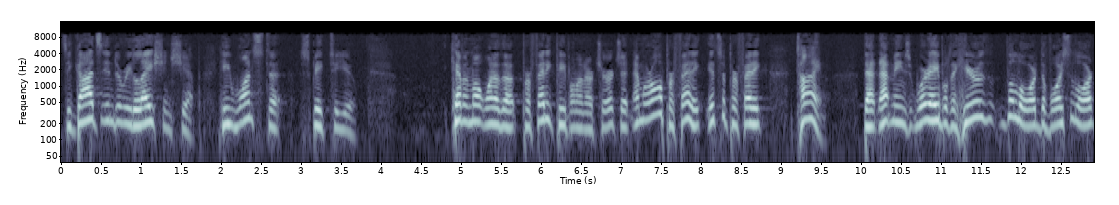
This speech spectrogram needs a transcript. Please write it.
See, God's into relationship. He wants to speak to you. Kevin Moat, one of the prophetic people in our church, and we're all prophetic, it's a prophetic time. That, that means we're able to hear the Lord, the voice of the Lord,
